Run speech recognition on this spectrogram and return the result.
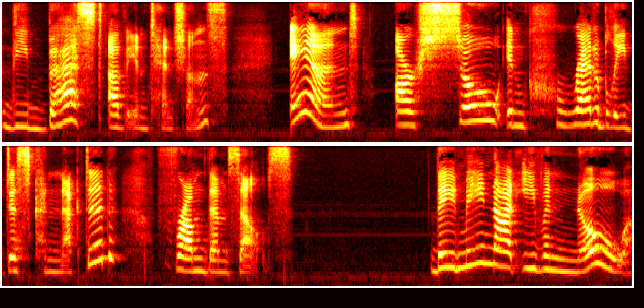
the best of intentions and are so incredibly disconnected from themselves. They may not even know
